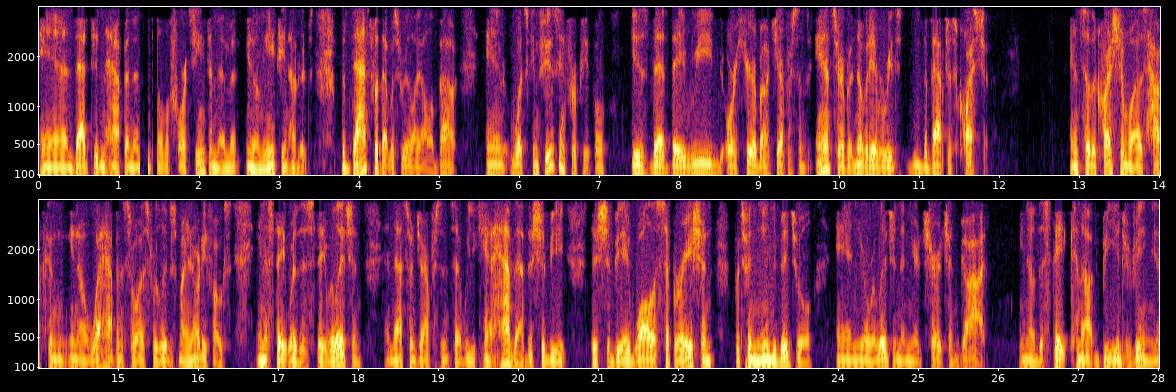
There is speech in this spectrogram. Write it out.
And that didn't happen until the 14th Amendment, you know, in the 1800s. But that's what that was really all about. And what's confusing for people is that they read or hear about Jefferson's answer, but nobody ever reads the Baptist question. And so the question was, how can, you know, what happens to us religious minority folks in a state where there's a state religion? And that's when Jefferson said, well, you can't have that. There should be, there should be a wall of separation between the individual and your religion and your church and God you know, the state cannot be intervening.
